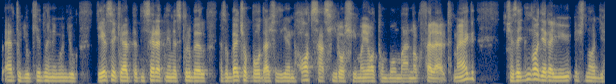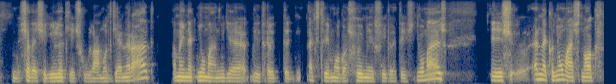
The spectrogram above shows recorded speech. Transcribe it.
el tudjuk képzelni, mondjuk érzékeltetni szeretném, ez körülbelül ez a becsapódás, ez ilyen 600 hiroshimai atombombának felelt meg, és ez egy nagy erejű és nagy sebességű lökés hullámot generált, amelynek nyomán ugye létrejött egy extrém magas hőmérséklet és nyomás, és ennek a nyomásnak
